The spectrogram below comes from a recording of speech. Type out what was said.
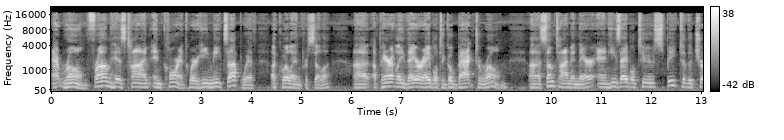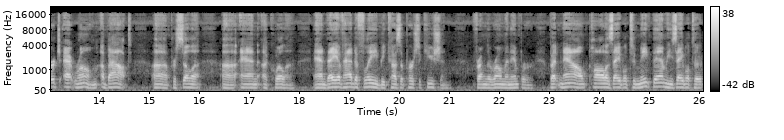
at Rome from his time in Corinth, where he meets up with Aquila and Priscilla. Uh, apparently, they are able to go back to Rome uh, sometime in there, and he's able to speak to the church at Rome about uh, Priscilla uh, and Aquila. And they have had to flee because of persecution from the Roman emperor. But now Paul is able to meet them, he's able to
